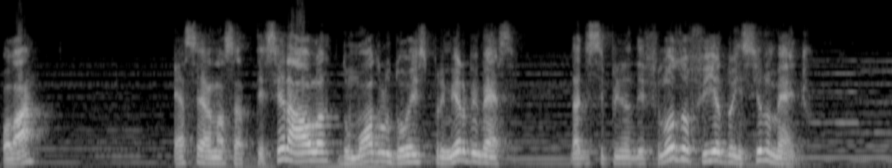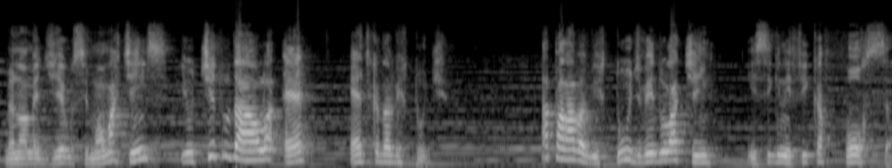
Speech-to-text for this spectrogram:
Olá, essa é a nossa terceira aula do módulo 2, primeiro bimestre, da disciplina de Filosofia do Ensino Médio. Meu nome é Diego Simão Martins e o título da aula é Ética da Virtude. A palavra virtude vem do latim e significa força,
